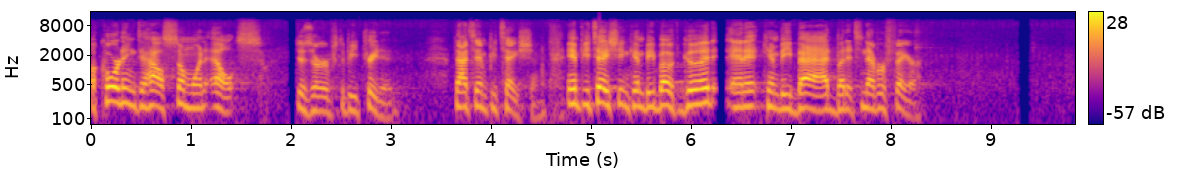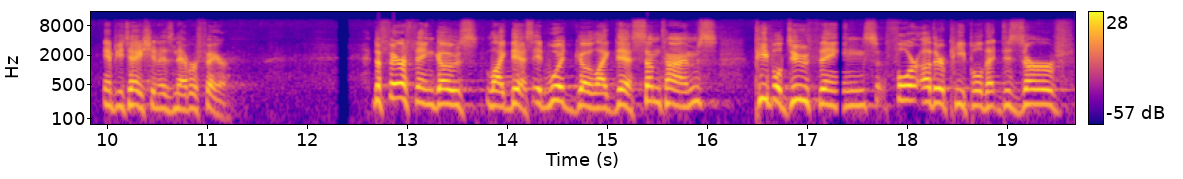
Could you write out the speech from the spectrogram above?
according to how someone else deserves to be treated. That's imputation. Imputation can be both good and it can be bad, but it's never fair. Imputation is never fair. The fair thing goes like this it would go like this. Sometimes people do things for other people that deserve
